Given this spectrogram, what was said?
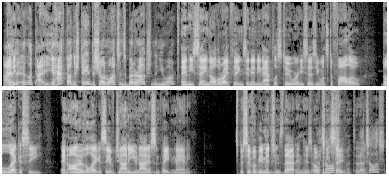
I under, look. I, you have to understand Deshaun Watson's a better option than you are, and he's saying all the right things in Indianapolis too, where he says he wants to follow the legacy and honor the legacy of Johnny Unitas and Peyton Manning specifically mentions that in his opening awesome. statement today. That's awesome.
